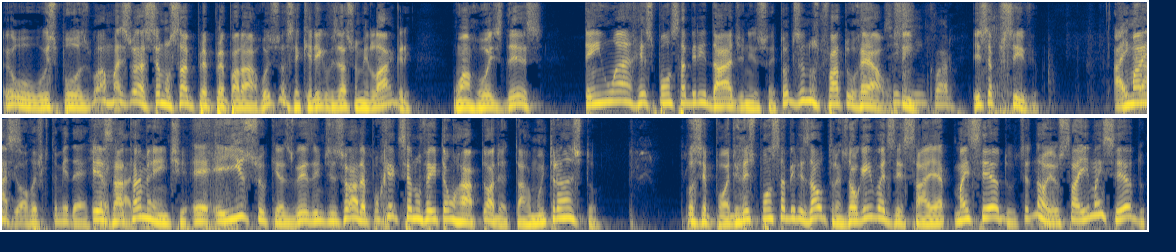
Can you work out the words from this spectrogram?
Eu, o esposo, ah, mas você não sabe pre preparar arroz? Você queria que eu fizesse um milagre? Um arroz desse? Tem uma responsabilidade nisso aí. Estou dizendo um fato real. Sim, sim, sim, claro. Isso é possível. Aí Mas, cabe o arroz que tu me deste. Exatamente. É, é, isso que às vezes a gente diz, olha, por que, que você não veio tão rápido? Olha, estava muito trânsito. Você pode responsabilizar o trânsito. Alguém vai dizer, saia mais cedo. Você, não, eu saí mais cedo.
